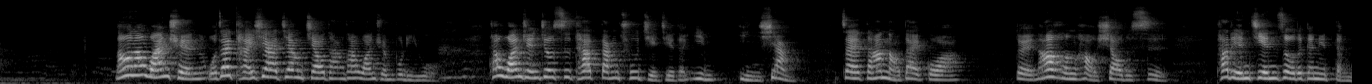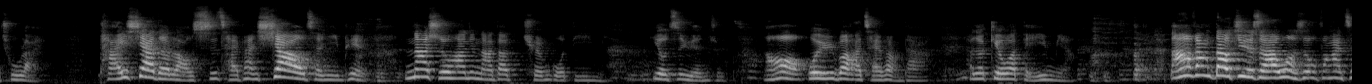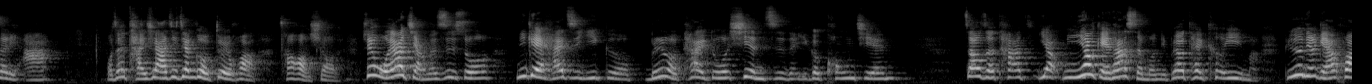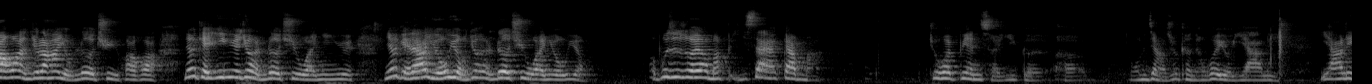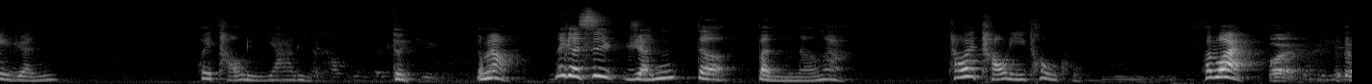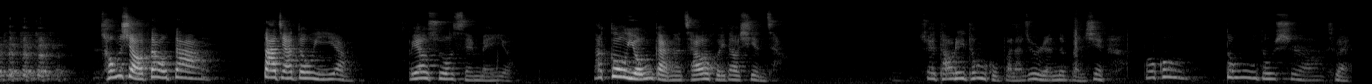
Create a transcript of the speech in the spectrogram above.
然后他完全，我在台下这样教他，他完全不理我，他完全就是他当初姐姐的印影像，在他脑袋瓜，对，然后很好笑的是，他连间奏都跟你等出来，台下的老师裁判笑成一片，那时候他就拿到全国第一名，幼稚园组，然后国语日报还采访他，他说给我第一名，然后放道具的时候，他问我说放在这里啊。我在台下就这样跟我对话，超好笑的。所以我要讲的是说，你给孩子一个没有太多限制的一个空间，照着他要，你要给他什么，你不要太刻意嘛。比如说你要给他画画，你就让他有乐趣画画；你要给音乐就很乐趣玩音乐；你要给他游泳就很乐趣玩游泳，而不是说要么比赛要干嘛，就会变成一个呃，我们讲就可能会有压力，压力人会逃离压力的。对，有没有？那个是人的本能啊，他会逃离痛苦，会不会？会。从小到大，大家都一样，不要说谁没有，那够勇敢的才会回到现场。所以逃离痛苦本来就是人的本性，包括动物都是啊，是吧？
